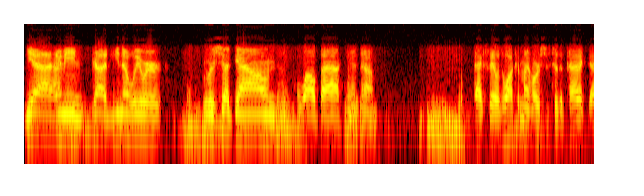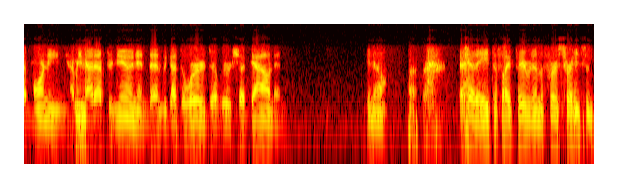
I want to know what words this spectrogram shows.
Yeah, I mean, God, you know, we were we were shut down a while back, and um, actually, I was walking my horses to the paddock that morning. I mean, that afternoon, and then we got the word that we were shut down, and you know. Uh, I had an eight to five favorite in the first race, and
